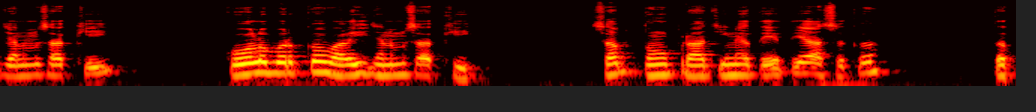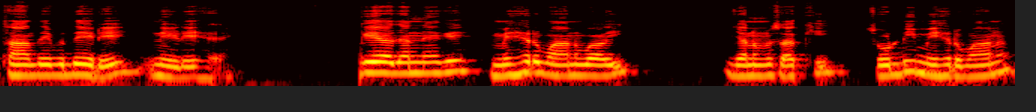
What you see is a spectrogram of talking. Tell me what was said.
ਜਨਮ ਸਾਖੀ, ਕੋਲਬੁਰਕ ਵਾਲੀ ਜਨਮ ਸਾਖੀ ਸਭ ਤੋਂ ਪ੍ਰਾਚੀਨ ਅਤੇ ਇਤਿਹਾਸਕ ਤੱਥਾਂ ਦੇ ਵਧੇਰੇ ਨੇੜੇ ਹੈ। ਅੱਗੇ ਆ ਜਾਂਦੇ ਹੈਗੇ ਮਿਹਰਬਾਨ ਵਾਲੀ ਜਨਮ ਸਾਖੀ, ਸੋਢੀ ਮਿਹਰਬਾਨ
